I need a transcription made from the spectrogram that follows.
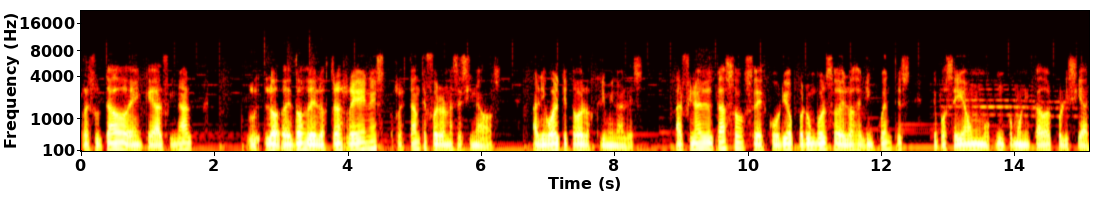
Resultado en que al final eh, dos de los tres rehenes restantes fueron asesinados, al igual que todos los criminales. Al final del caso se descubrió por un bolso de los delincuentes que poseía un comunicador policial,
